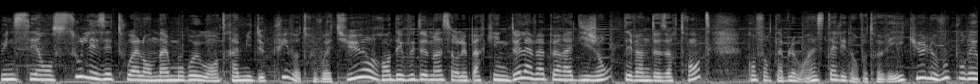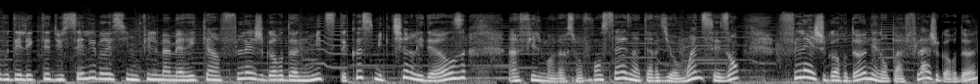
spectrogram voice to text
une séance sous les étoiles en amoureux ou entre amis depuis votre voiture. Rendez-vous demain sur le parking de la Vapeur à Dijon, dès 22h30. Confortablement installé dans votre véhicule, vous pourrez vous délecter du célébrissime film américain Flash Gordon meets the Cosmic Cheerleaders, un film en version française interdit aux moins de 16 ans. Flash Gordon et non pas Flash Gordon,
